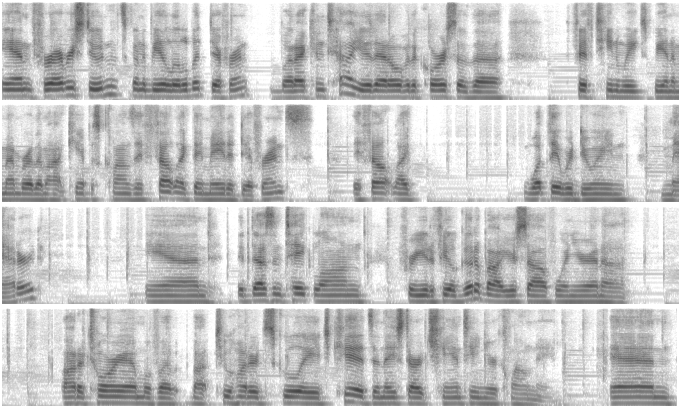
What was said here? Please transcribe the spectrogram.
And for every student, it's going to be a little bit different. But I can tell you that over the course of the 15 weeks being a member of the Mott Campus Clowns, they felt like they made a difference. They felt like what they were doing mattered. And it doesn't take long for you to feel good about yourself when you're in a auditorium of about 200 school age kids and they start chanting your clown name. And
